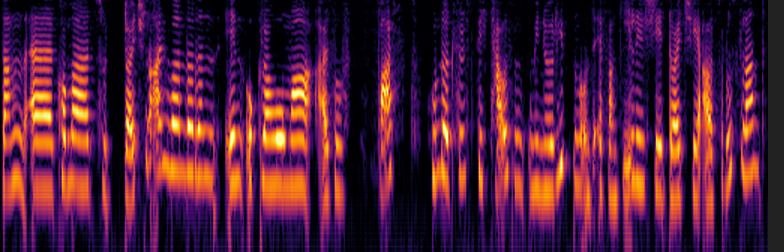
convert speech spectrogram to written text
dann äh, kommen wir zu deutschen Einwanderern in Oklahoma. Also fast 150.000 Minoriten und evangelische Deutsche aus Russland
